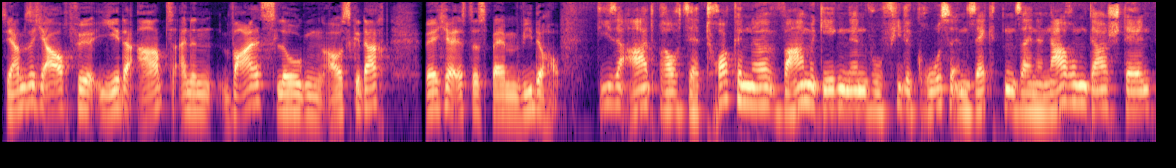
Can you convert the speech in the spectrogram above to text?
Sie haben sich auch für jede Art einen Wahlslogan ausgedacht. Welcher ist es beim Wiedehopf? Diese Art braucht sehr trockene, warme Gegenden, wo viele große Insekten seine Nahrung darstellen.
